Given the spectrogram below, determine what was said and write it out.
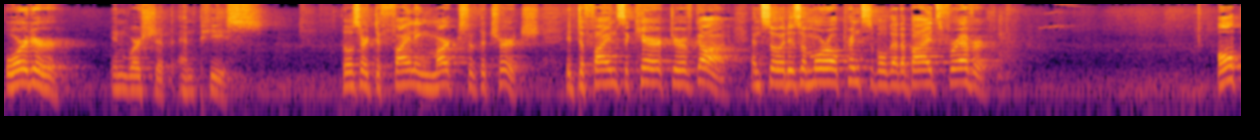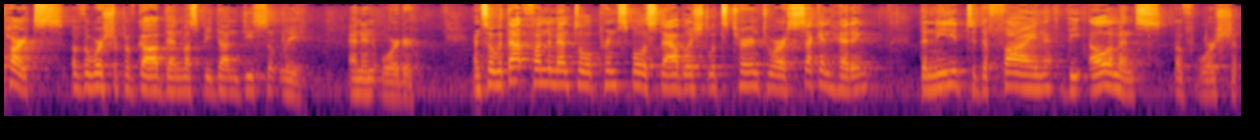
Order in worship and peace. Those are defining marks of the church. It defines the character of God, and so it is a moral principle that abides forever. All parts of the worship of God then must be done decently and in order. And so, with that fundamental principle established, let's turn to our second heading the need to define the elements of worship.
